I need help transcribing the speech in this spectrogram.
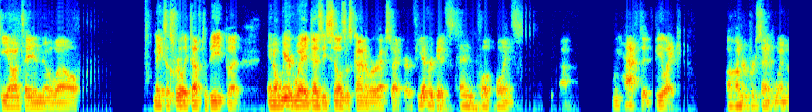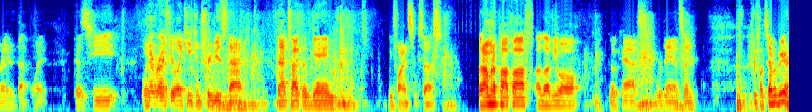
Keyontae, and Nowell makes us really tough to beat. But in a weird way, Desi Sills is kind of our X factor. If he ever gets 10 to 12 points, we have to be like 100% win rate at that point because he, whenever I feel like he contributes that that type of game, we find success. But I'm gonna pop off. I love you all. Go Cats. We're dancing. Let's have a beer.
